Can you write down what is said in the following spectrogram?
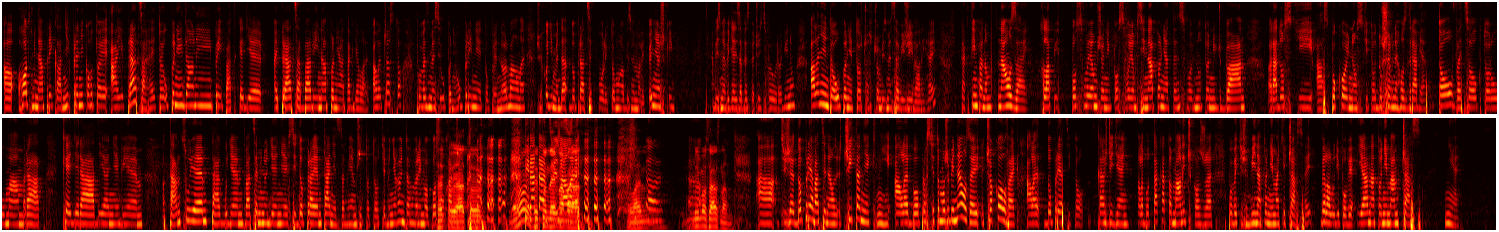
Uh, hoď mi napríklad, pre niekoho to je aj práca, hej, to je úplne ideálny prípad, keď je aj práca, baví, naplňa a tak ďalej. Ale často, povedzme si úplne úprimne, je to úplne normálne, že chodíme do práce kvôli tomu, aby sme mali peniažky, aby sme vedeli zabezpečiť svoju rodinu, ale nie je to úplne to, čo, čom by sme sa vyžívali, hej. Tak tým pádom naozaj chlapi po svojom, ženy po svojom si naplňať ten svoj vnútorný čbán radosti a spokojnosti, toho duševného zdravia. Tou vecou, ktorú mám rád. Keď rád, ja neviem, tancujem, tak budem 20 minút denne si doprajem tanec. A viem, že toto o tebe nehovorím, to hovorím o poslucháčoch. ja to... No, Ty rád tancuješ, ale... Rád. Len mimo záznam. A, čiže dopriavať si naozaj čítanie knihy, alebo proste to môže byť naozaj čokoľvek, ale dopriať si to každý deň, lebo takáto maličko, že poviete, že vy na to nemáte čas, hej? Veľa ľudí povie, ja na to nemám čas. Nie.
